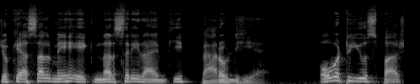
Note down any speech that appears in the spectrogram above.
जो कि असल में एक नर्सरी राइम की पैरोडी है। Over to you Sparsh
